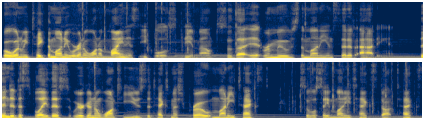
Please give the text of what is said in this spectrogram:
but when we take the money, we're going to want to minus equals the amount so that it removes the money instead of adding it. Then to display this, we're going to want to use the TextMesh Pro money text. So we'll say money text.text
